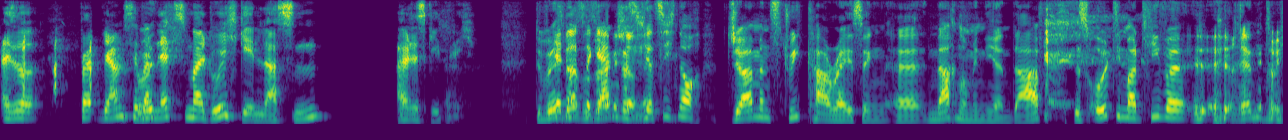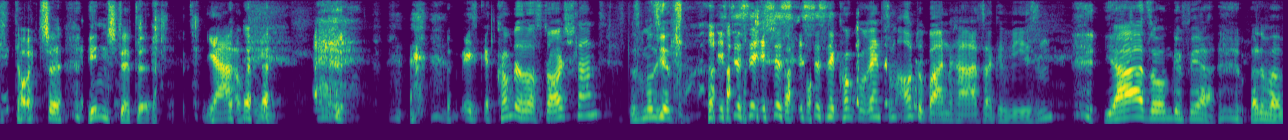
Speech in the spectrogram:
also wir haben es ja Du beim willst- letzten Mal durchgehen lassen, aber das geht nicht. Du willst Ja, also sagen, Gabe dass schon, ich ne? jetzt nicht noch German Streetcar Racing äh, nachnominieren darf? Das ultimative äh, Rennen durch deutsche Innenstädte. Ja, okay. Kommt das aus Deutschland? Das muss ich jetzt. Ist das, ist das, ist das eine Konkurrenz zum Autobahnraser gewesen? ja, so ungefähr. Warte mal,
